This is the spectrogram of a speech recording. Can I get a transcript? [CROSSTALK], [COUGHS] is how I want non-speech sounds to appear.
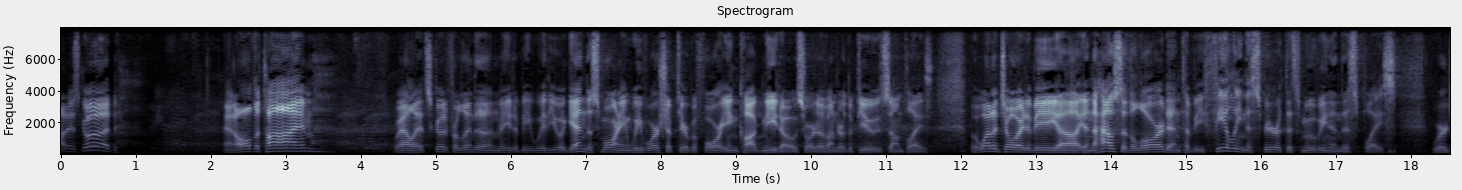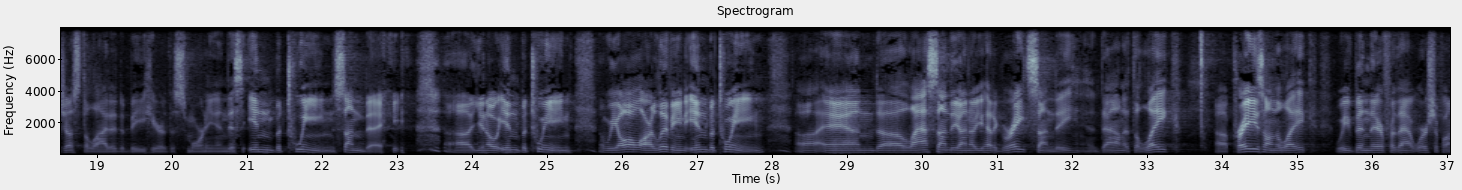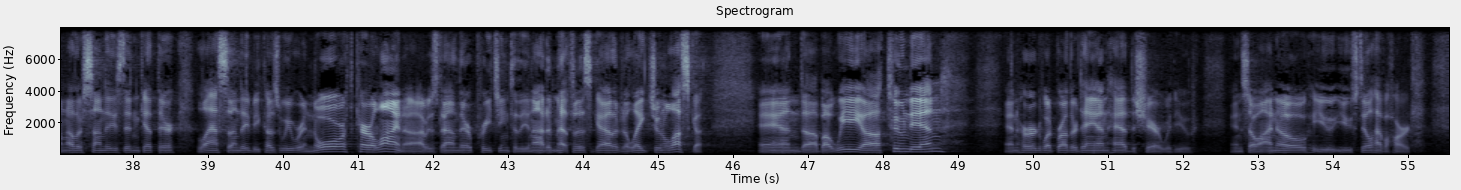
God is good. And all the time. Well, it's good for Linda and me to be with you again this morning. We've worshiped here before incognito, sort of under the pews someplace. But what a joy to be uh, in the house of the Lord and to be feeling the Spirit that's moving in this place. We're just delighted to be here this morning in this in between Sunday. [LAUGHS] Uh, you know, in between. We all are living in between. Uh, and uh, last Sunday, I know you had a great Sunday down at the lake, uh, Praise on the Lake. We've been there for that worship on other Sundays. Didn't get there last Sunday because we were in North Carolina. I was down there preaching to the United [LAUGHS] Methodists gathered at Lake Junaluska. And, uh, but we uh, tuned in and heard what Brother Dan had to share with you. And so I know you, you still have a heart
